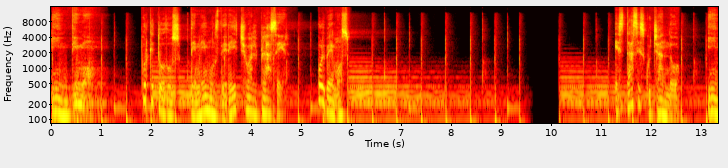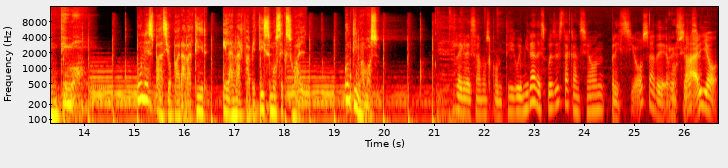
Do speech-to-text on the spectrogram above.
íntimo. Porque todos tenemos derecho al placer. Volvemos. Estás escuchando íntimo. Un espacio para abatir el analfabetismo sexual. Continuamos. Regresamos contigo y mira, después de esta canción preciosa de Rosario,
